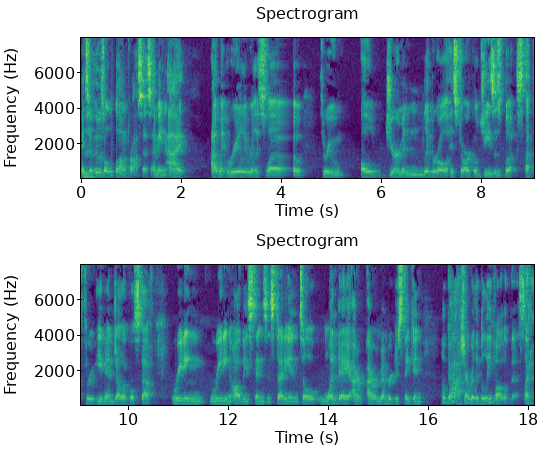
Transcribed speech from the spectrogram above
And so hmm. it was a long process. I mean, I I went really really slow through old German liberal historical Jesus books up through evangelical stuff, reading reading all these things and studying until one day I, I remember just thinking, oh gosh, I really believe all of this. I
